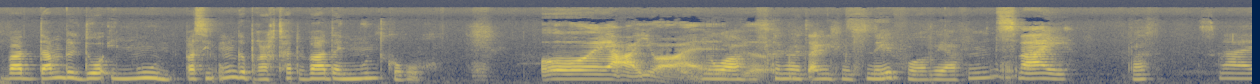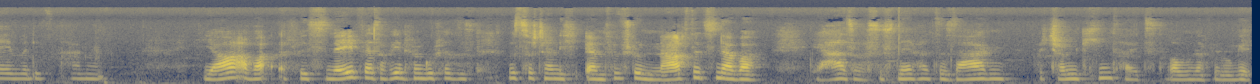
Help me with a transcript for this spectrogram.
war Dumbledore immun. Was ihn umgebracht hat, war dein Mundgeruch. Oh ja, ja. Joa, das können wir jetzt eigentlich nur Snape vorwerfen. Zwei. Was? Zwei würde ich sagen. Ja, aber für Snape wäre es auf jeden Fall gut, dass es wahrscheinlich ähm, fünf Stunden nachsitzen, aber ja, so was zu Snape halt zu sagen, wird schon ein Kindheitstraum in Erfüllung gehen.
